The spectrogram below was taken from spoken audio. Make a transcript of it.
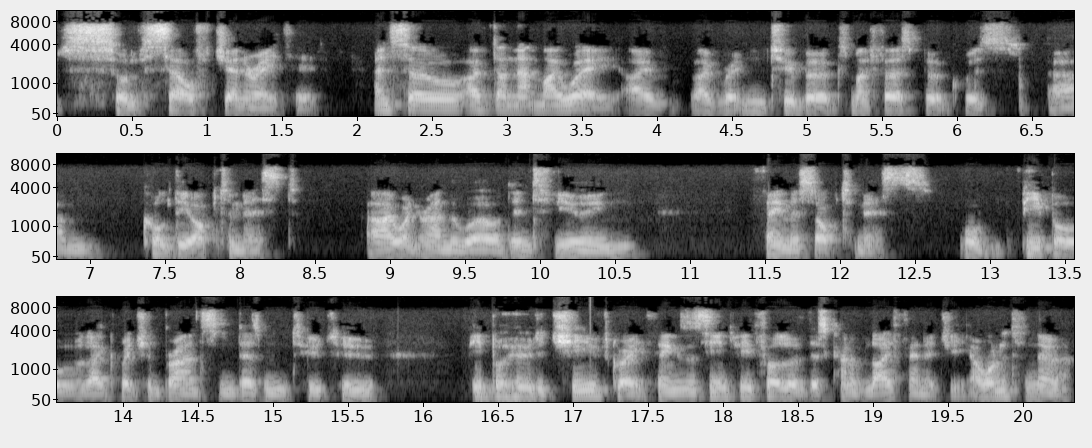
sort of self-generated. And so I've done that my way. I've, I've written two books. My first book was um, called The Optimist. I went around the world interviewing famous optimists or people like Richard Branson, Desmond Tutu, people who'd achieved great things and seemed to be full of this kind of life energy. I wanted to know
